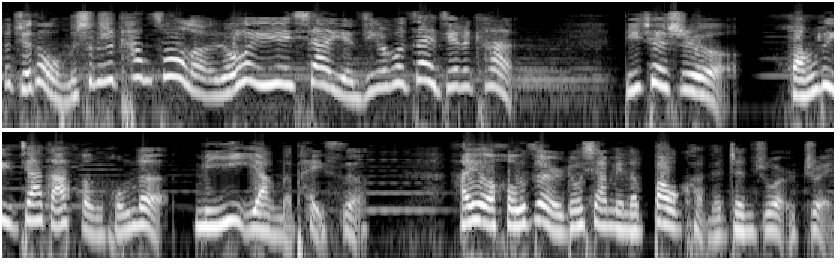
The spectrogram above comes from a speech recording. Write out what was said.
就觉得我们是不是看错了？揉了一下眼睛，然后再接着看。的确是黄绿夹杂粉红的谜一样的配色，还有猴子耳朵下面的爆款的珍珠耳坠。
